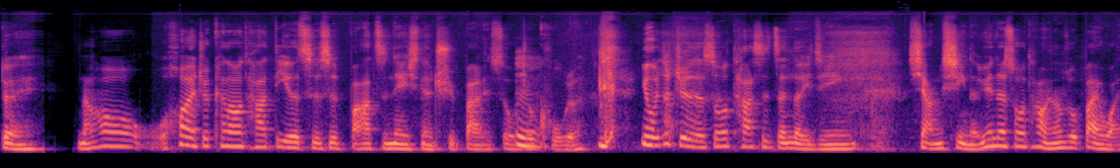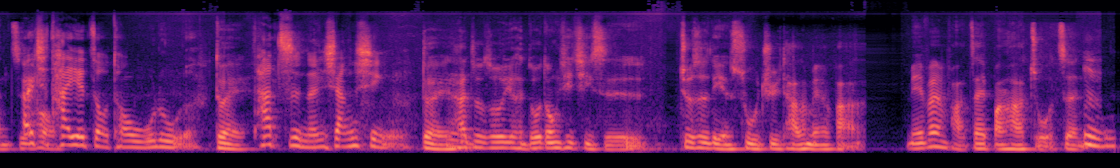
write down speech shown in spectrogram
对。然后我后来就看到他第二次是发自内心的去拜的时候，我就哭了。嗯因为我就觉得说他是真的已经相信了，因为那时候他好像说拜完之后，而且他也走投无路了，对，他只能相信了。对，他就说有很多东西其实就是连数据他都没办法，没办法再帮他佐证。嗯。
